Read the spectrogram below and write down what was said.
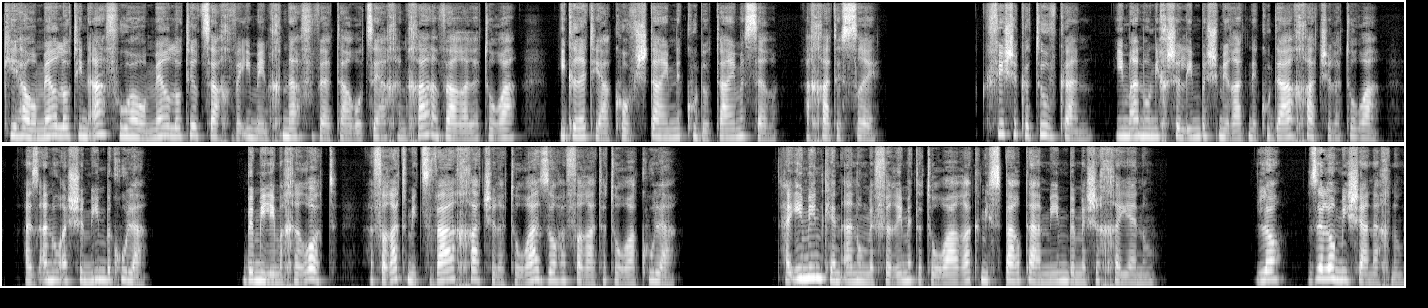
כי האומר לא תנאף הוא האומר לא תרצח ואם אין חנף ואתה רוצח אינך עבר על התורה, איגרת יעקב 2.2.10-11. כפי שכתוב כאן, אם אנו נכשלים בשמירת נקודה אחת של התורה, אז אנו אשמים בכולה. במילים אחרות, הפרת מצווה אחת של התורה זו הפרת התורה כולה. האם אם כן אנו מפרים את התורה רק מספר פעמים במשך חיינו? לא, זה לא מי שאנחנו.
